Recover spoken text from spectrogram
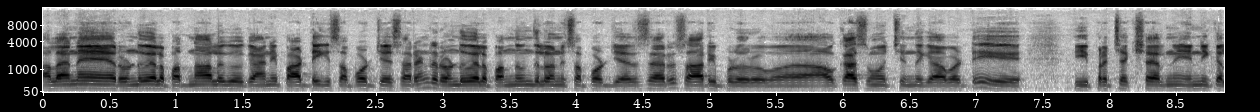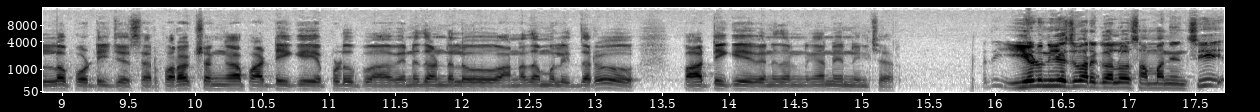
అలానే రెండు వేల పద్నాలుగు కానీ పార్టీకి సపోర్ట్ చేశారండి రెండు వేల పంతొమ్మిదిలోనే సపోర్ట్ చేశారు. సార్ ఇప్పుడు అవకాశం వచ్చింది కాబట్టి ఈ ప్రత్యక్ష ఎన్నికల్లో పోటీ చేశారు. పరోక్షంగా పార్టీకి ఎప్పుడు వెనుదండలు అన్నదమ్ములు ఇద్దరు పార్టీకి వెనుదండగానే నిలిచారు. అయితే ఏడు నియోజకవర్గాల్లో సంబంధించి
